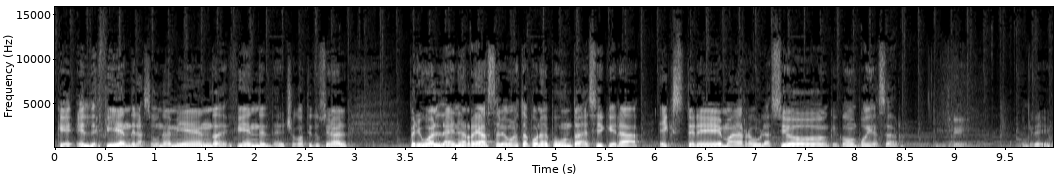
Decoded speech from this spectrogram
que él defiende la segunda enmienda, defiende el derecho constitucional, pero igual la NRA salió con esta pona de punta a decir que era extrema de regulación, que cómo podía ser. Increíble. Increíble.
